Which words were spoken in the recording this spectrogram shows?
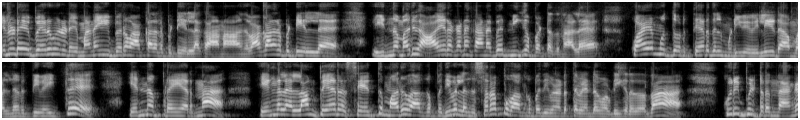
என்னுடைய பேரும் என்னுடைய மனைவி பேரும் வாக்காளர் பட்டியலில் காணாம் அந்த வாக்காளர் பட்டியலில் இந்த மாதிரி ஆயிரக்கணக்கான பேர் நீக்கப்பட்டதுனால கோயம்புத்தூர் தேர்தல் முடிவை வெளியிடாமல் நிறுத்தி வைத்து என்ன ப்ரேயர்னா எங்களெல்லாம் பேரை சேர்த்து மறு வாக்குப்பதிவு அல்லது சிறப்பு வாக்குப்பதிவு நடத்த வேண்டும் அப்படிங்கிறத தான் குறிப்பிட்டிருந்தாங்க.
